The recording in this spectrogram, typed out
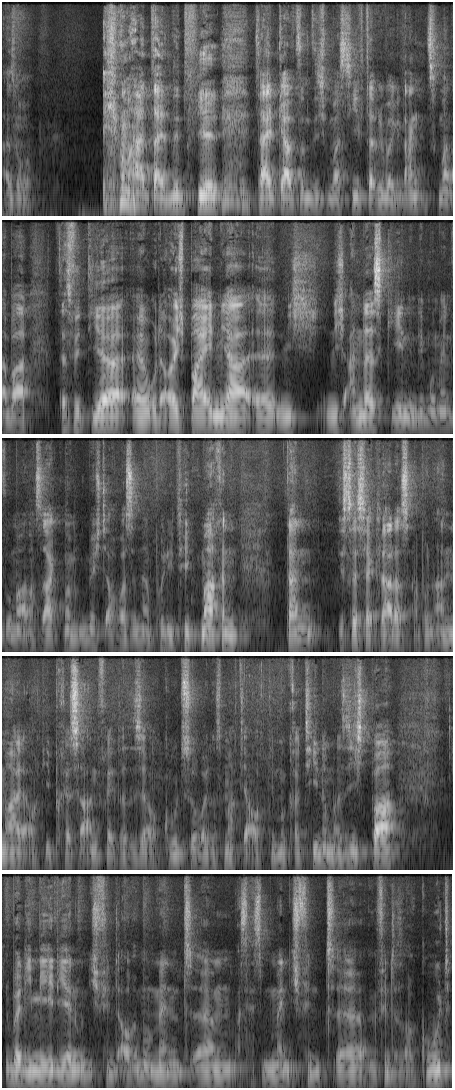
Also, man hat halt nicht viel Zeit gehabt, um sich massiv darüber Gedanken zu machen, aber das wird dir äh, oder euch beiden ja äh, nicht, nicht anders gehen. In dem Moment, wo man auch sagt, man möchte auch was in der Politik machen, dann ist das ja klar, dass ab und an mal auch die Presse anfragt. Das ist ja auch gut so, weil das macht ja auch Demokratie nochmal sichtbar über die Medien und ich finde auch im Moment, ähm, was heißt im Moment, ich finde äh, find das auch gut,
